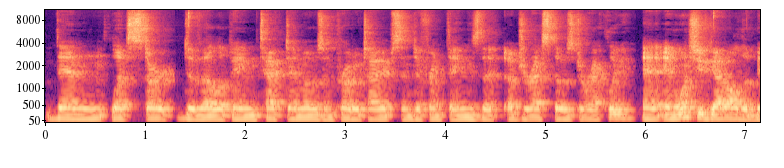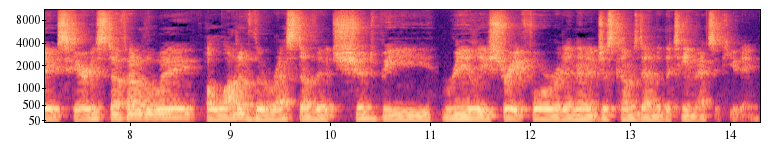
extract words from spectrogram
then let's start developing tech demos and prototypes and different things that address those directly. And, and once you've got all the big scary stuff out of the way, a lot of the rest of it should be really straightforward. And then it just comes down to the team executing.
